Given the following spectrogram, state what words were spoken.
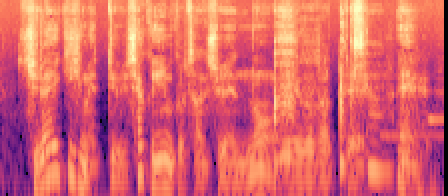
「白雪姫」っていう釈由美子さん主演の映画があってええ。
